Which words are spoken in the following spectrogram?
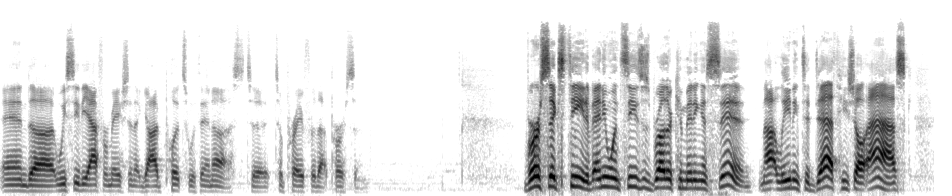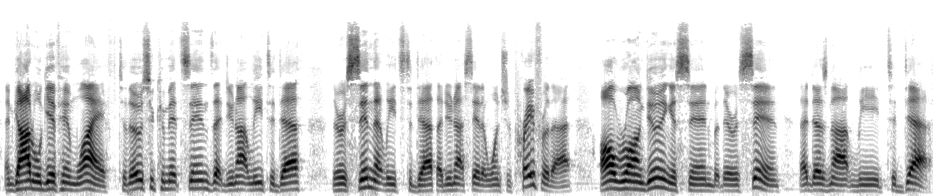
and uh, we see the affirmation that God puts within us to, to pray for that person. Verse 16 If anyone sees his brother committing a sin, not leading to death, he shall ask and God will give him life. To those who commit sins that do not lead to death, there is sin that leads to death. I do not say that one should pray for that. All wrongdoing is sin, but there is sin that does not lead to death.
